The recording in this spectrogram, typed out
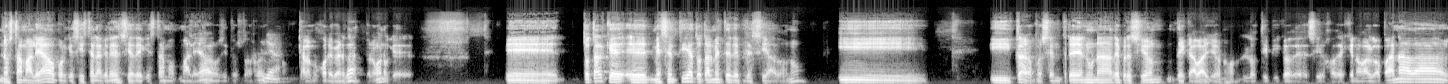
no está maleado porque existe la creencia de que estamos maleados y todo esto rollo, que a lo mejor es verdad, pero bueno, que... Eh, total que eh, me sentía totalmente depreciado, ¿no? Y, y claro, pues entré en una depresión de caballo, ¿no? Lo típico de decir, joder, que no valgo para nada,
